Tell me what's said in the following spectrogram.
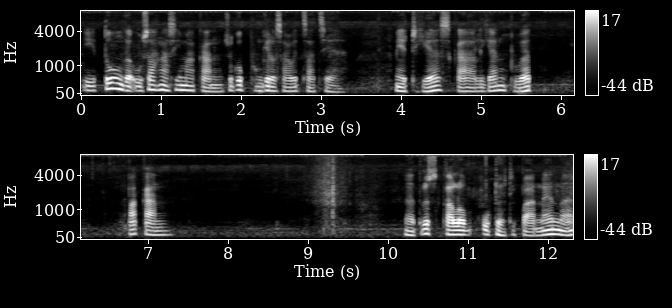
itu enggak usah ngasih makan cukup bunggil sawit saja. Media sekalian buat pakan. Nah terus kalau udah dipanen nah,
